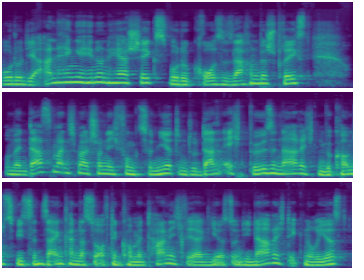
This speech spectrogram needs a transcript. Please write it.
Wo du dir Anhänge hin und her schickst, wo du große Sachen besprichst. Und wenn das manchmal schon nicht funktioniert und du dann echt böse Nachrichten bekommst, wie es denn sein kann, dass du auf den Kommentar nicht reagierst und die Nachricht ignorierst,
